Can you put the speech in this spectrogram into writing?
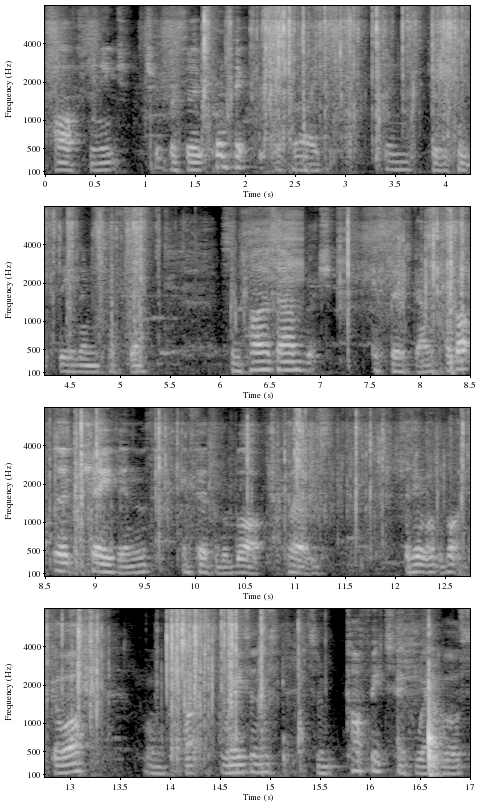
half in each, chicken breast, crumpets, which are five, and because I couldn't see them Tesco. Some parmesan, which is 30 grams. I got the shavings instead of the block because I didn't want the block to go off. One raisins, some coffee to take away those,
